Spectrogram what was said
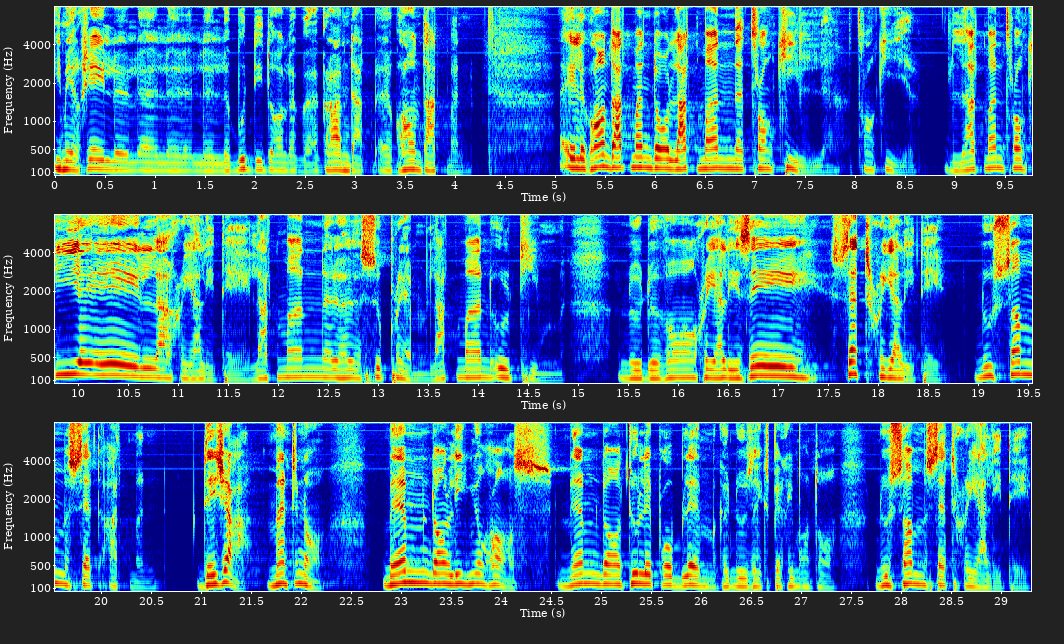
immergé le, le, bouddhisme dans le grand Atman. Et le grand Atman dans l'Atman tranquille, tranquille. L'Atman tranquille est la réalité, l'Atman euh, suprême, l'Atman ultime. Nous devons réaliser cette réalité. Nous sommes cet Atman. Déjà, maintenant, même dans l'ignorance, même dans tous les problèmes que nous expérimentons, nous sommes cette réalité.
